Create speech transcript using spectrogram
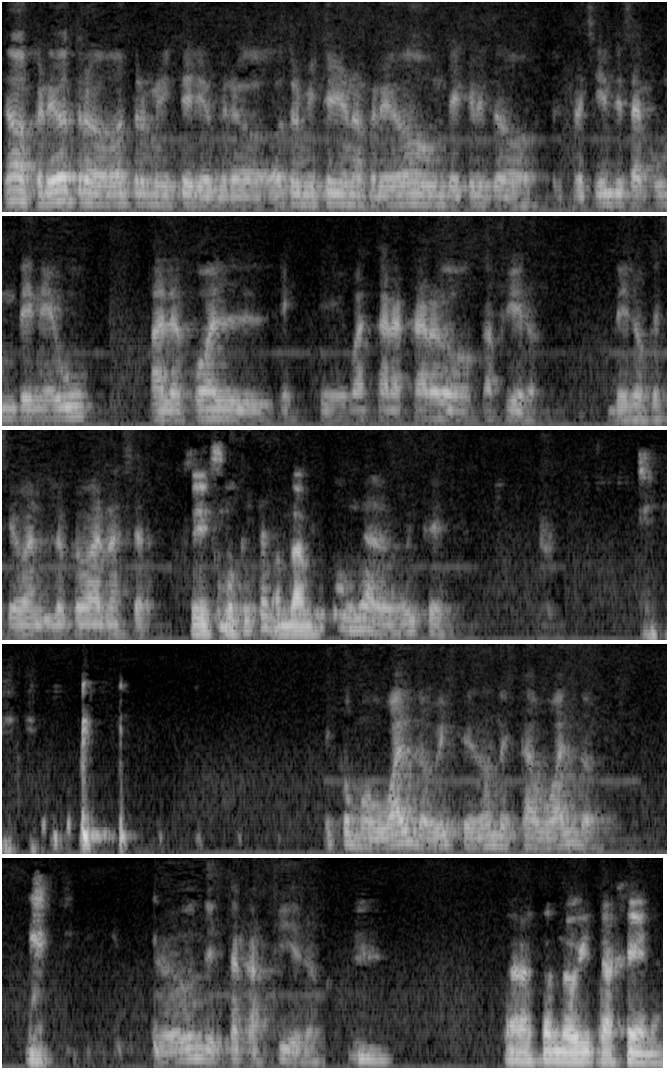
No, creó otro, otro ministerio, pero otro ministerio no creó un decreto. El presidente sacó un DNU a lo cual este, va a estar a cargo Cafiero de lo que se van, lo que van a hacer. Sí, sí, Como que está en todos lados, ¿viste? Es como Waldo, ¿viste? ¿Dónde está Waldo? Pero ¿dónde está Cafiero? Está gastando guita ajena,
